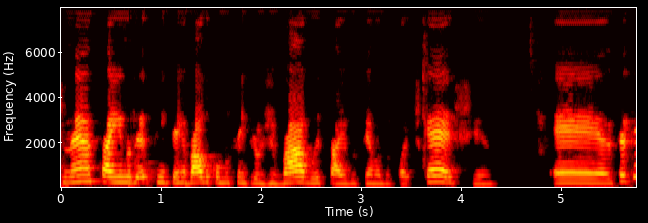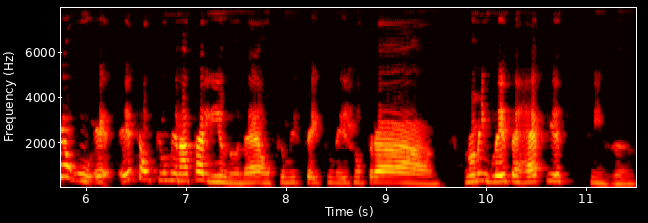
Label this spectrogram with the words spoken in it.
tá né, saindo desse intervalo, como sempre eu divago e saio do tema do podcast, é, você tem algum. É, esse é um filme natalino, né? Um filme feito mesmo para. O nome em inglês é Happiest Season.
